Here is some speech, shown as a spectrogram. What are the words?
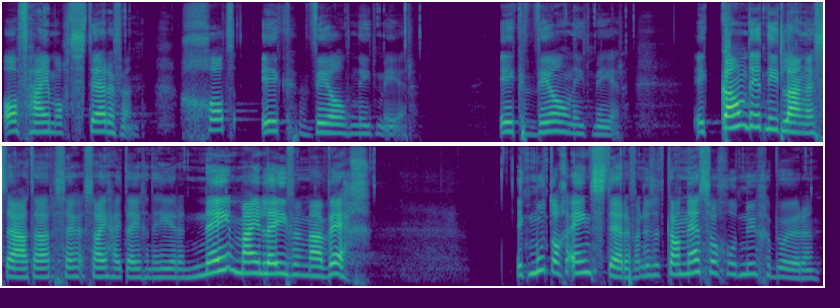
of hij mocht sterven. God, ik wil niet meer. Ik wil niet meer. Ik kan dit niet langer, staat daar, zei hij tegen de Heer. Neem mijn leven maar weg. Ik moet toch eens sterven, dus het kan net zo goed nu gebeuren.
